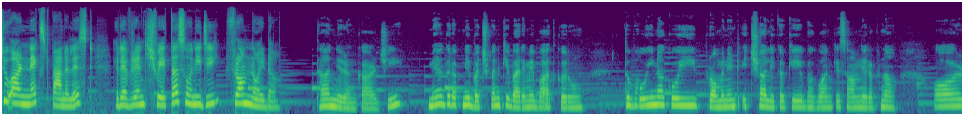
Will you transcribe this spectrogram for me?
To our next panelist, Reverend Shweta Soni ji from Noida. धन निरंकार जी मैं अगर अपने बचपन के बारे में बात करूँ तो कोई ना कोई प्रोमिनेंट इच्छा लेकर के भगवान के सामने रखना और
